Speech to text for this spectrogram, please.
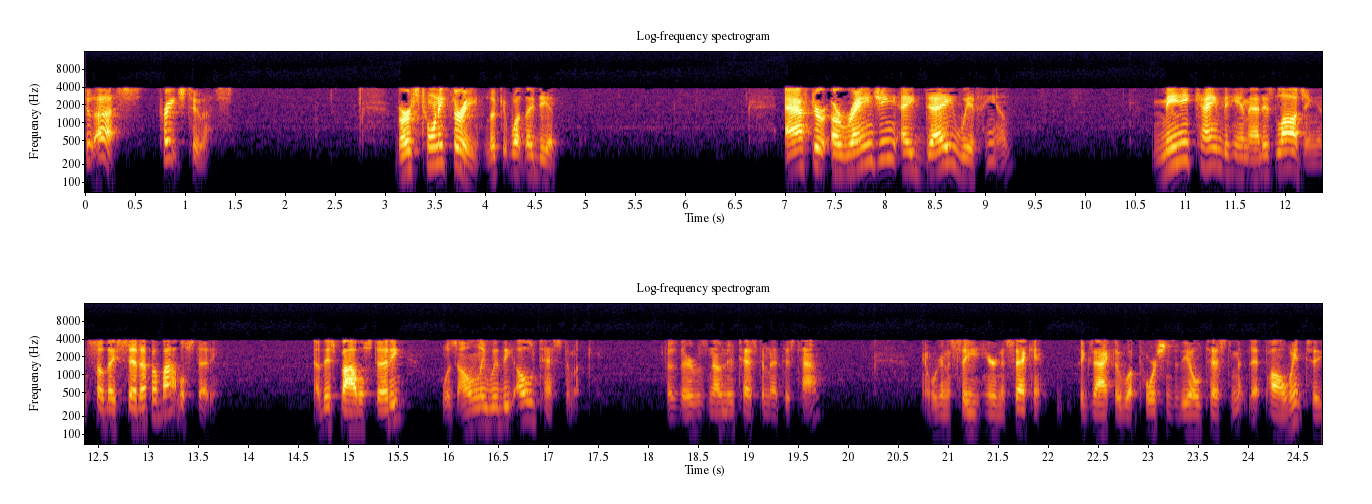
to us. Preach to us. Verse 23, look at what they did. After arranging a day with him, many came to him at his lodging, and so they set up a Bible study. Now, this Bible study was only with the Old Testament, because there was no New Testament at this time. And we're going to see here in a second exactly what portions of the Old Testament that Paul went to.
